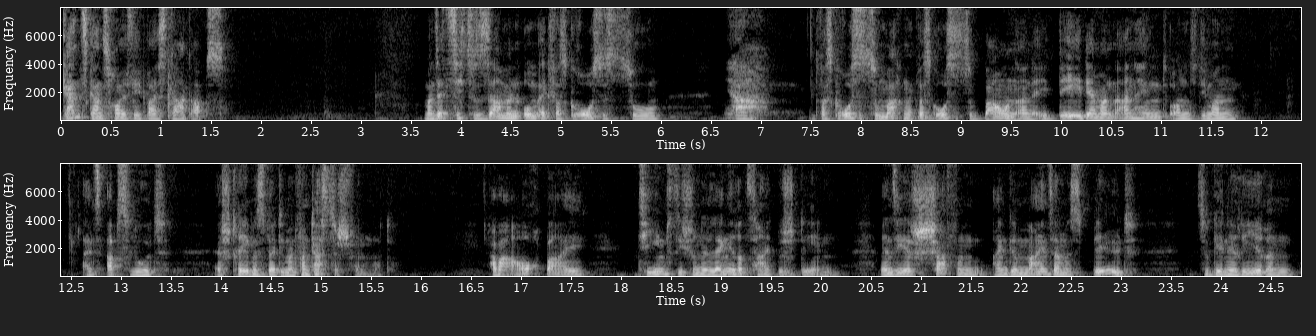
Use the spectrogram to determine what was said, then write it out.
ganz, ganz häufig bei Startups. Man setzt sich zusammen, um etwas Großes zu, ja, etwas Großes zu machen, etwas Großes zu bauen, eine Idee, der man anhängt und die man als absolut erstrebenswert, die man fantastisch findet. Aber auch bei Teams, die schon eine längere Zeit bestehen, wenn sie es schaffen, ein gemeinsames Bild zu generieren,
